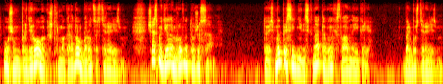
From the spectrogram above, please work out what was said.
с помощью бомбардировок штурма городов бороться с терроризмом. Сейчас мы делаем ровно то же самое. То есть мы присоединились к НАТО в их славной игре – борьбу с терроризмом.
